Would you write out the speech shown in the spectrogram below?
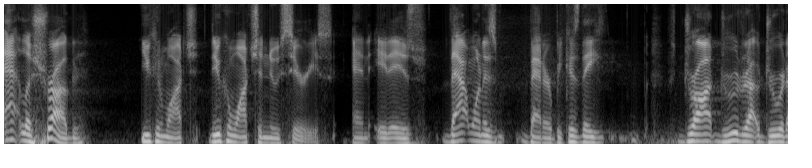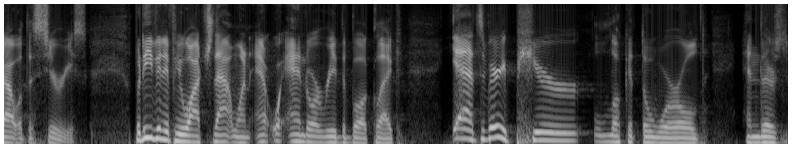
Atlas Shrugged, you can watch you can watch the new series, and it is that one is better because they draw drew it out drew it out with the series. But even if you watch that one and or, and or read the book, like yeah, it's a very pure look at the world, and there's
